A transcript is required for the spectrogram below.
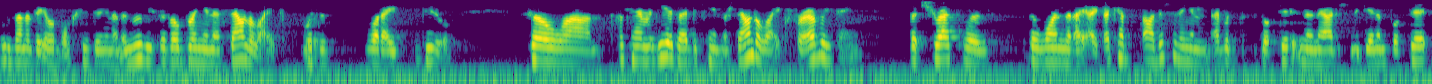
was unavailable because she's doing another movie, so they'll bring in a sound alike, which is what I do. So um, for Cameron Diaz, I became her sound alike for everything. But Shrek was the one that I, I, kept auditioning and I would booked it and then I auditioned again and booked it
